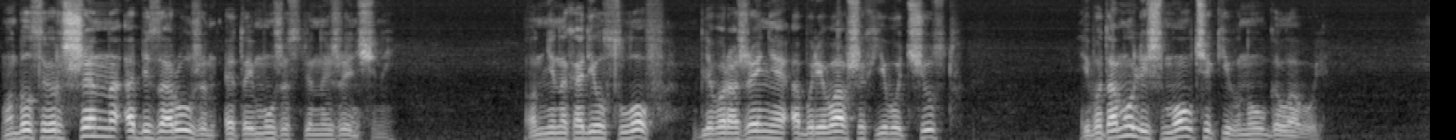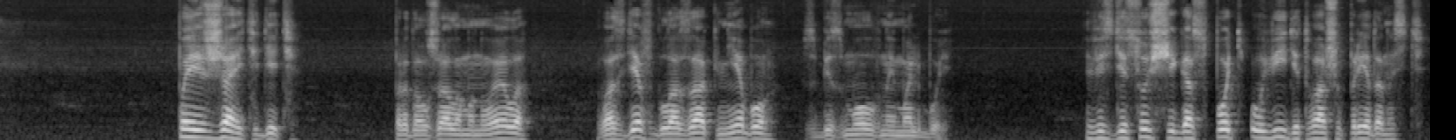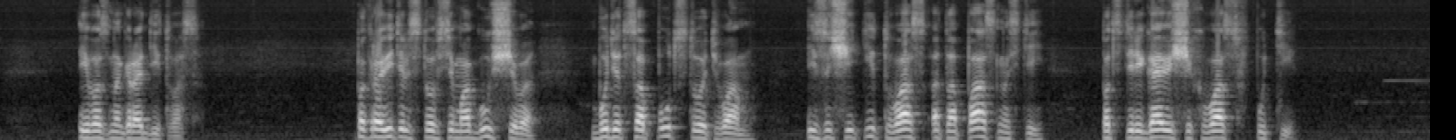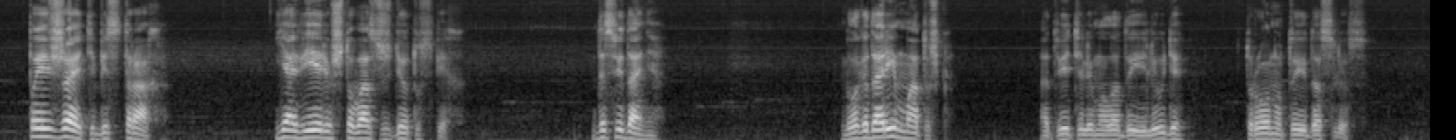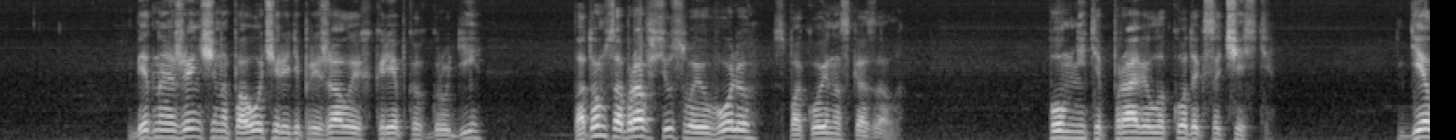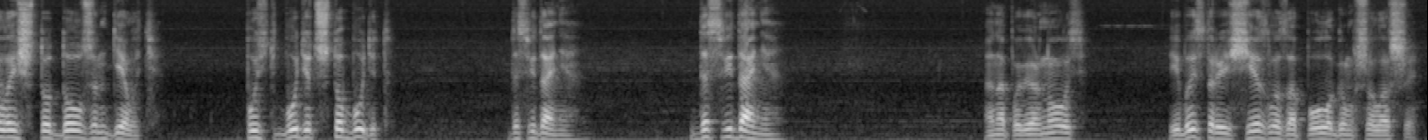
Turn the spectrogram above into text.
Он был совершенно обезоружен этой мужественной женщиной. Он не находил слов для выражения обуревавших его чувств и потому лишь молча кивнул головой. «Поезжайте, дети», — продолжала Мануэла, воздев глаза к небу с безмолвной мольбой. «Вездесущий Господь увидит вашу преданность и вознаградит вас. Покровительство всемогущего будет сопутствовать вам и защитит вас от опасностей, подстерегающих вас в пути. Поезжайте без страха. Я верю, что вас ждет успех. До свидания. Благодарим, матушка, ответили молодые люди, тронутые до слез. Бедная женщина по очереди прижала их крепко к груди, потом, собрав всю свою волю, спокойно сказала. Помните правила Кодекса чести. Делай, что должен делать. Пусть будет, что будет. До свидания. До свидания. Она повернулась и быстро исчезла за пологом в шалаше,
